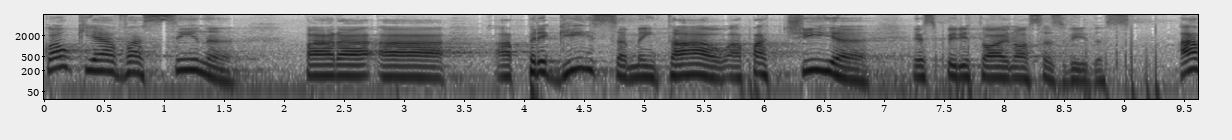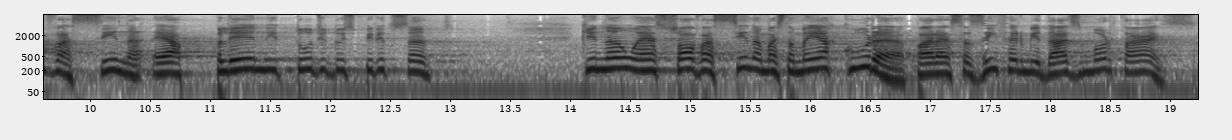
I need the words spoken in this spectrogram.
Qual que é a vacina para a, a preguiça mental, a apatia espiritual em nossas vidas. A vacina é a plenitude do Espírito Santo, que não é só vacina, mas também a cura para essas enfermidades mortais.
